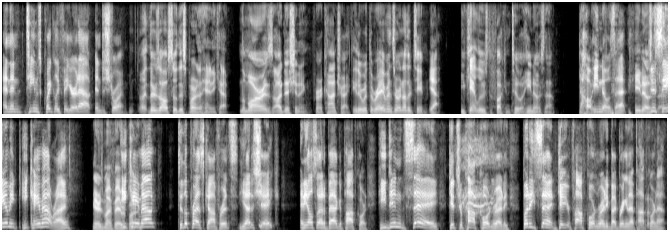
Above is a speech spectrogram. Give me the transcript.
and then teams quickly figure it out and destroy them. Uh, There's also this part of the handicap. Lamar is auditioning for a contract, either with the Ravens or another team. Yeah. You can't lose the fucking Tua. He knows that. Oh, he knows that. He knows. Did you that. see him? He, he came out, Ryan. Here's my favorite. He part. came out. to the press conference. He had a shake and he also had a bag of popcorn. He didn't say, get your popcorn ready, but he said, get your popcorn ready by bringing that popcorn out.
